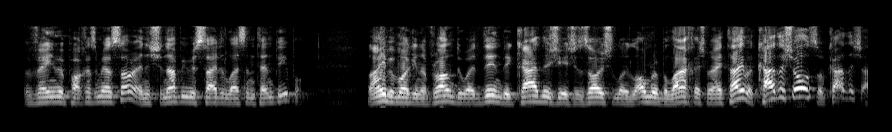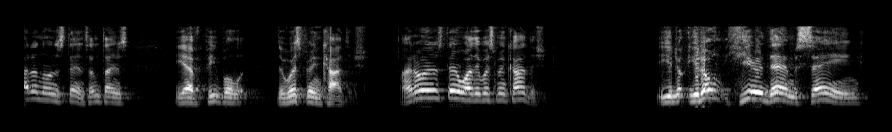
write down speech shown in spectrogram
vein bepachas me'asara, and it should not be recited less than ten people. Line b'magin Avram do adin b'kadosh yesh azar shelo l'omer b'lachash my time Kaddish also. Kaddish I don't understand. Sometimes you have people they're whispering Kaddish I don't understand why they're whispering Kaddish you don't, you don't hear them saying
